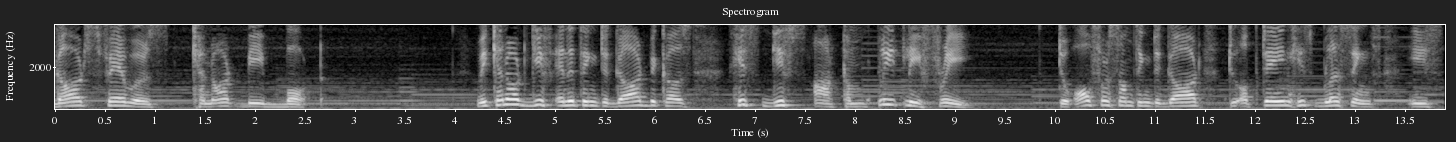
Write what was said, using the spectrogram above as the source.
God's favors cannot be bought. We cannot give anything to God because His gifts are completely free. To offer something to God to obtain His blessings is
